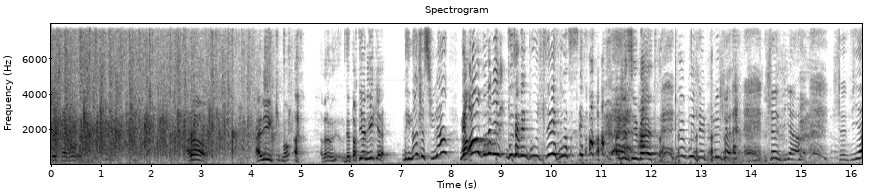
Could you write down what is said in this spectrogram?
C'est très drôle. Alors, Annick, bon, ah, ah ben, vous êtes parti, Annick? Mais non, je suis là Mais oh, vous avez, vous avez bougé, vous aussi Ah, je suis bête Ne bougez plus, je, je viens. Je viens.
